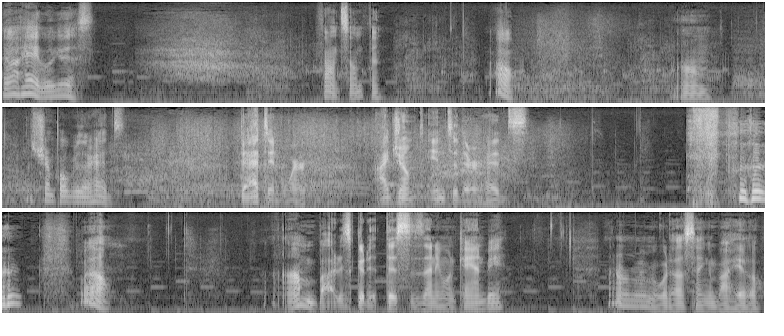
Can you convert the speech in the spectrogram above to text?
Oh, hey, look at this. Found something. Oh. Um, let's jump over their heads. That didn't work. I jumped into their heads. well, I'm about as good at this as anyone can be. I don't remember what I was saying about Halo,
